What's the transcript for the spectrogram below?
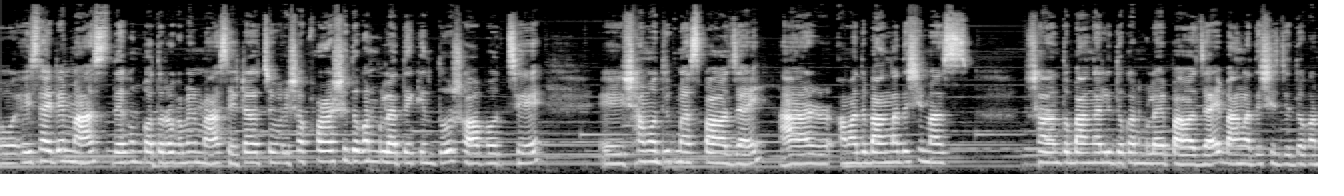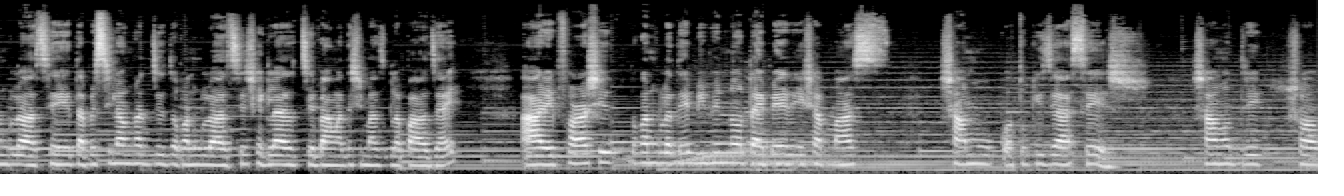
তো এই সাইডে মাছ, দেখুন কত রকমের মাছ। এটা হচ্ছে এসব ফরাসি দোকানগুলোতে কিন্তু সব হচ্ছে এই সামুদ্রিক মাছ পাওয়া যায়। আর আমাদের বাংলাদেশি মাছ সাধারণত বাঙালি দোকানগুলোয় পাওয়া যায়। বাংলাদেশি যে দোকানগুলো আছে, তারপরে শ্রীলঙ্কার যে দোকানগুলো আছে, সেগুলো হচ্ছে বাংলাদেশি মাছগুলো পাওয়া যায়। আর এই ফরাসি দোকানগুলোতে বিভিন্ন টাইপের এসব মাছ, শামুক, কত কি যে আছে, সামুদ্রিক সব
